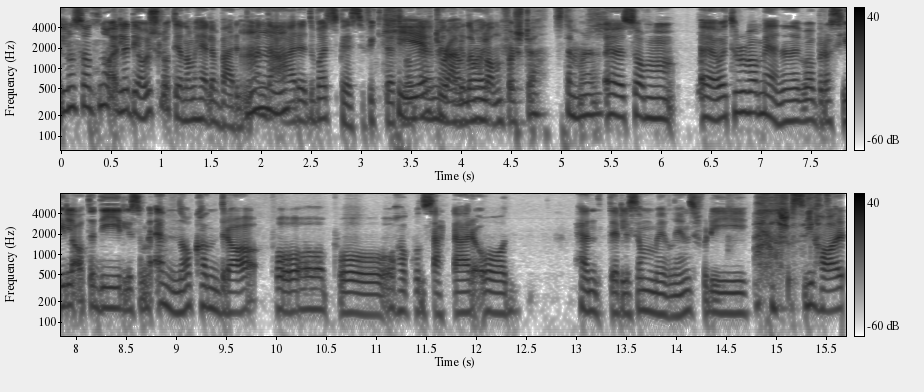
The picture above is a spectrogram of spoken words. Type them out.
Eller noe sånt noe? Eller de har jo slått gjennom hele verden, men det, er, det var et spesifikt et Helt land, random var- land først, ja. Stemmer det. eh, som eh, og jeg tror det var meningen det var Brasil, at de liksom ennå kan dra på, på å ha konsert der og hente liksom millions, fordi de har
